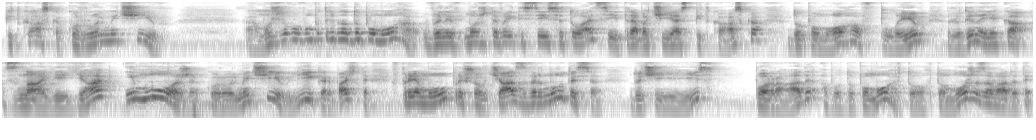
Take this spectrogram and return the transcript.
Підказка. Король мечів. Можливо, вам потрібна допомога. Ви не можете вийти з цієї ситуації. Треба чиясь підказка, допомога, вплив. Людина, яка знає, як і може. Король мечів, лікар. Бачите, впряму прийшов час звернутися до чиєїсь поради або допомоги того, хто може завадити.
